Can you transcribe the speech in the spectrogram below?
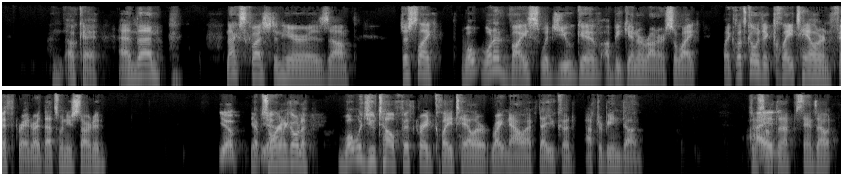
And, okay. And then next question here is, um, just like, what, what advice would you give a beginner runner? So like, like, let's go to Clay Taylor in fifth grade, right? That's when you started. Yep. Yep. So yeah. we're gonna go to what would you tell fifth grade Clay Taylor right now if that you could after being done? Is there I'd, something that stands out?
